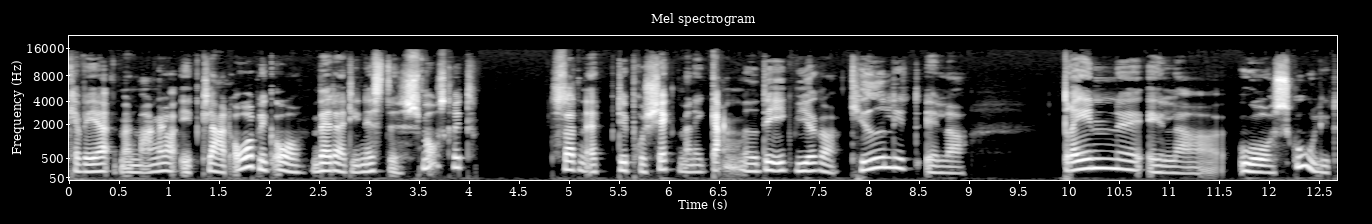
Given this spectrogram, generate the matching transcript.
kan være, at man mangler et klart overblik over, hvad der er de næste små skridt, sådan at det projekt, man er i gang med, det ikke virker kedeligt, eller drænende, eller uoverskueligt.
